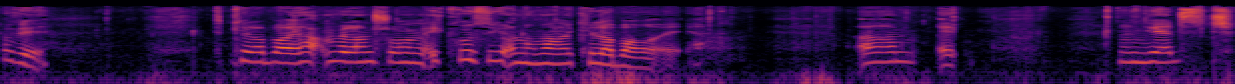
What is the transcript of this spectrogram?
okay. Killerboy hatten wir dann schon. Ich grüße dich auch nochmal, Killerboy. Ähm, ey. Dann jetzt,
